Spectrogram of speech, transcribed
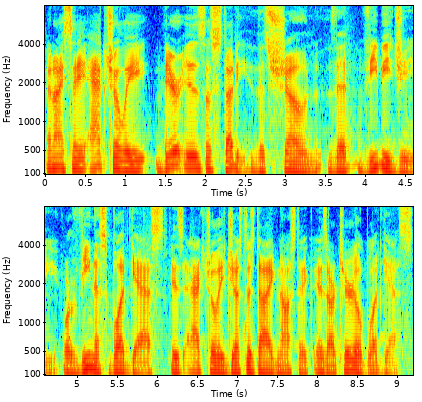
And I say, actually, there is a study that's shown that VBG or venous blood gas is actually just as diagnostic as arterial blood gas.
